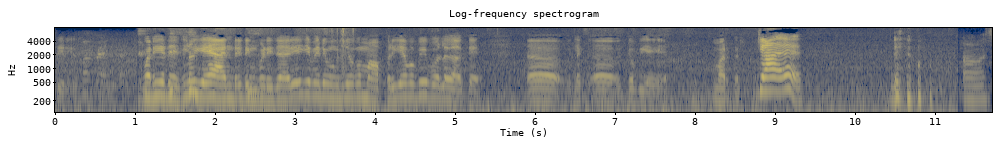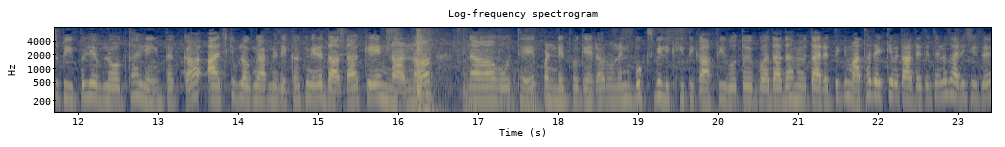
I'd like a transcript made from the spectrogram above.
सीरियस पर ये देख लो ये हैंड रीडिंग पढ़ी जा रही है ये मेरी उंगलियों को माप रही है वो भी वो लगा के। अ, अ, जो भी है ये? मार्कर क्या है? सो पीपल ये व्लॉग था यहीं तक का। आज के व्लॉग में आपने देखा कि मेरे दादा के नाना अ, वो थे पंडित वगैरह और उन्होंने बुक्स भी लिखी थी काफ़ी। वो तो दादा हमें बता रहे थे कि माथा देख के बता देते थे ना सारी चीज़ें।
